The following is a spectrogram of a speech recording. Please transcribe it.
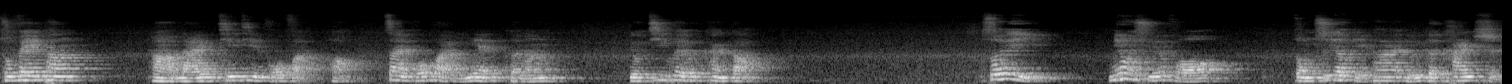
除非他啊来亲近佛法，哈，在佛法里面可能有机会会看到。所以没有学佛，总是要给他有一个开始，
